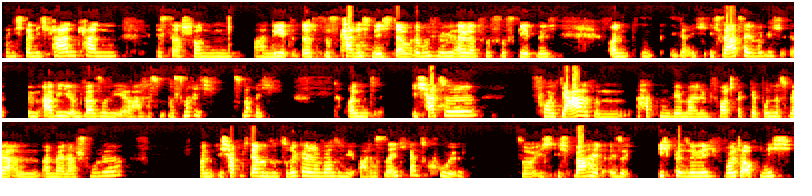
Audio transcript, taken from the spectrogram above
wenn ich dann nicht fahren kann, ist das schon, ah oh nee, das, das kann ich nicht. Da, da muss ich mir sagen, das, das geht nicht. Und ich, ich saß halt wirklich im Abi und war so wie, oh, was, was mache ich? Was mache ich? Und ich hatte vor Jahren hatten wir mal einen Vortrag der Bundeswehr an, an meiner Schule und ich habe mich daran so zurückerinnert und war so wie, oh, das ist eigentlich ganz cool. So, ich, ich war halt, also ich persönlich wollte auch nicht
